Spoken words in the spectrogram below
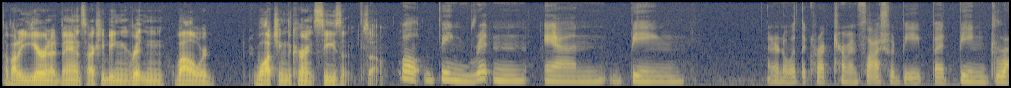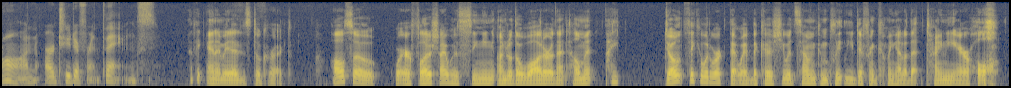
about a year in advance. They're actually being written while we're watching the current season. So Well, being written and being, I don't know what the correct term in Flash would be, but being drawn are two different things. I think animated is still correct. Also, where Fluttershy was singing under the water in that helmet, I don't think it would work that way because she would sound completely different coming out of that tiny air hole.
